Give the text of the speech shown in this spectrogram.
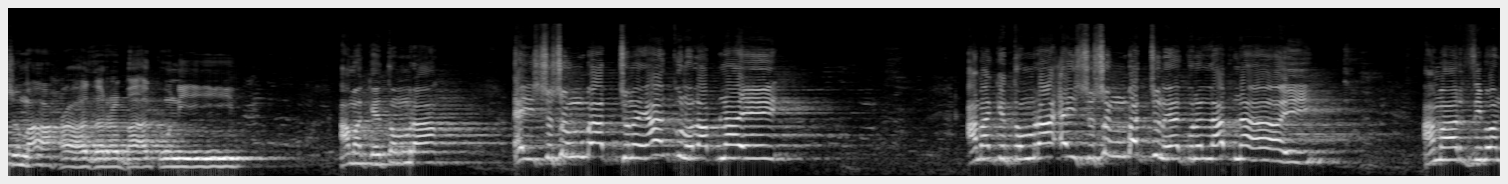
সুমা বাকুনি। আমাকে তোমরা এই সুসংবাদ শুনে আর কোনো লাভ নাই। আমাকে তোমরা এই সুসংবাদ শুনে কোনো লাভ নাই। আমার জীবন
